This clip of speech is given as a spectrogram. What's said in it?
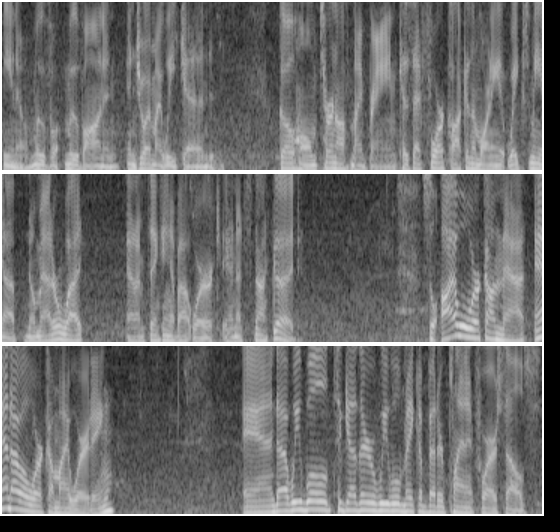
you know, move move on and enjoy my weekend and go home, turn off my brain. Because at four o'clock in the morning, it wakes me up, no matter what, and I'm thinking about work, and it's not good. So I will work on that, and I will work on my wording. And uh, we will together, we will make a better planet for ourselves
